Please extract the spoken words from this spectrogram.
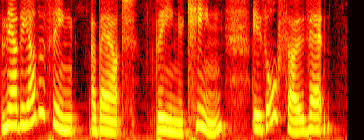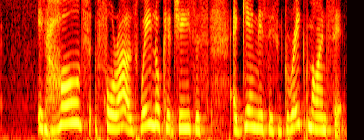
Now, the other thing about being a king is also that it holds for us, we look at Jesus, again, there's this Greek mindset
